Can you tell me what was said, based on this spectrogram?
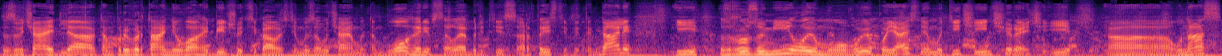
Зазвичай для там привертання уваги більшої цікавості ми залучаємо там блогерів, селебрітіс, артистів і так далі. І зрозумілою мовою пояснюємо ті чи інші речі. І е, у нас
